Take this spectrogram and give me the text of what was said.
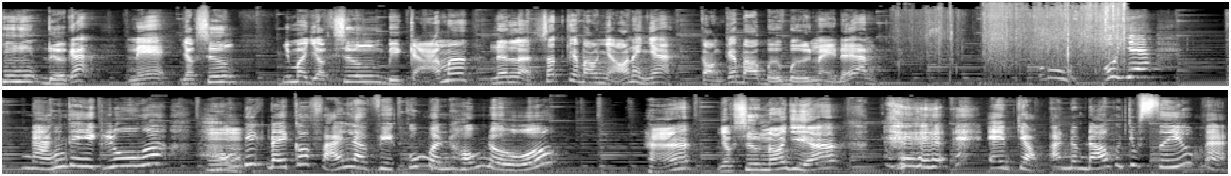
Được á. Nè giật xương Nhưng mà giật xương bị cảm á Nên là xách cái bao nhỏ này nha. Còn cái bao bự bự này để anh. Ui da Nặng thiệt luôn á. Không Ừ. biết đây có phải là việc của mình không nữa. Hả? Giật xương nói gì á? Em chọc anh năm đó có chút xíu mà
